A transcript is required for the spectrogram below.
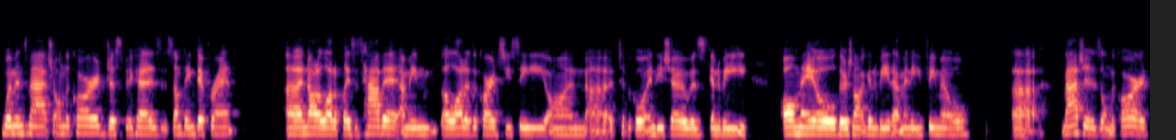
women's match on the card just because it's something different Uh, not a lot of places have it. I mean, a lot of the cards you see on a typical indie show is going to be all male. There's not going to be that many female uh, matches on the card.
